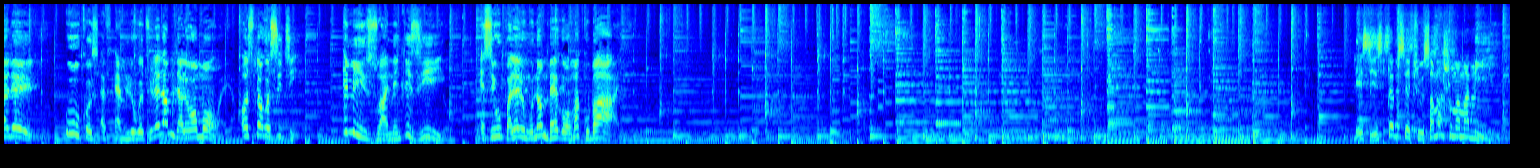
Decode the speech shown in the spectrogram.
mlaleli ukhosi FM lukwethulela umdlalo womoya osihloko sithi imizwa nenhliziyo esiubhalelwe nguNombeko Magubane. Lesi isiqebu sethu samashumi amabili.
